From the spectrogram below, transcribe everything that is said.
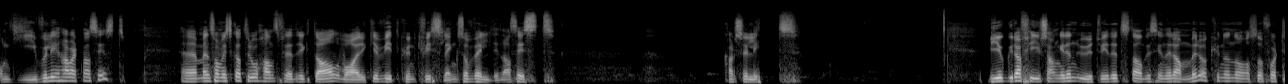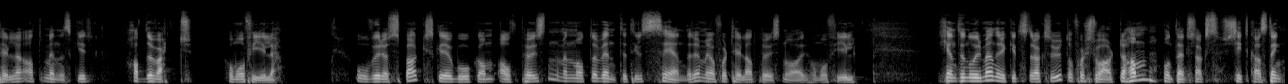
angivelig ha vært nazist. Eh, men som vi skal tro, Hans Fredrik Dahl var ikke Vidkun Quisling så veldig nazist. Kanskje litt. Biografisjangeren utvidet stadig sine rammer og kunne nå også fortelle at mennesker hadde vært homofile. Ove Røsbakk skrev bok om Alf Prøysen, men måtte vente til senere med å fortelle at Prøysen var homofil. Kjente nordmenn rykket straks ut og forsvarte ham mot den slags skittkasting.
